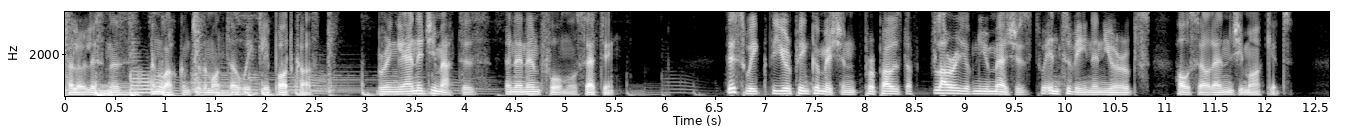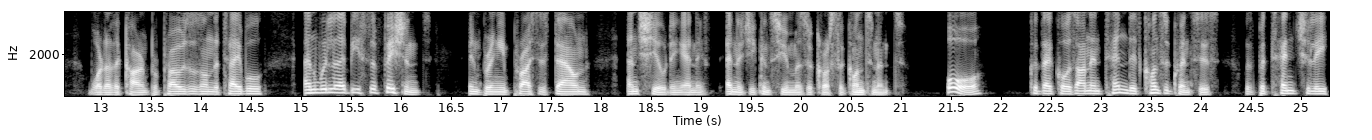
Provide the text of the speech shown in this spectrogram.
Hello, listeners, and welcome to the Montel Weekly Podcast, bringing energy matters in an informal setting. This week, the European Commission proposed a flurry of new measures to intervene in Europe's wholesale energy market. What are the current proposals on the table, and will they be sufficient in bringing prices down and shielding en- energy consumers across the continent? Or could they cause unintended consequences with potentially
